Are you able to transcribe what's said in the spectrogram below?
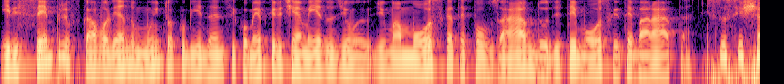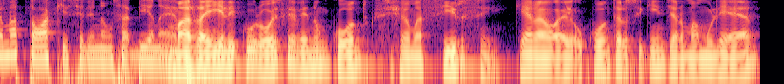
ele sempre ficava olhando muito a comida antes de comer, porque ele tinha medo de uma, de uma mosca ter pousado, de ter mosca e ter barata. Isso se chama toque, se ele não sabia na época. Mas aí ele curou escrevendo um conto que se chama Circe, que era o conto era o seguinte, era uma mulher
